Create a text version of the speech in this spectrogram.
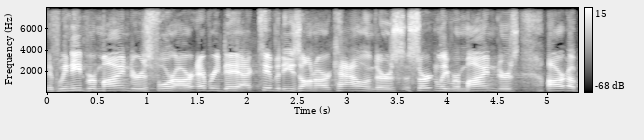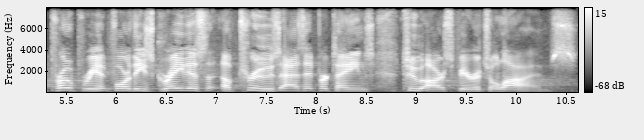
If we need reminders for our everyday activities on our calendars, certainly reminders are appropriate for these greatest of truths as it pertains to our spiritual lives.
